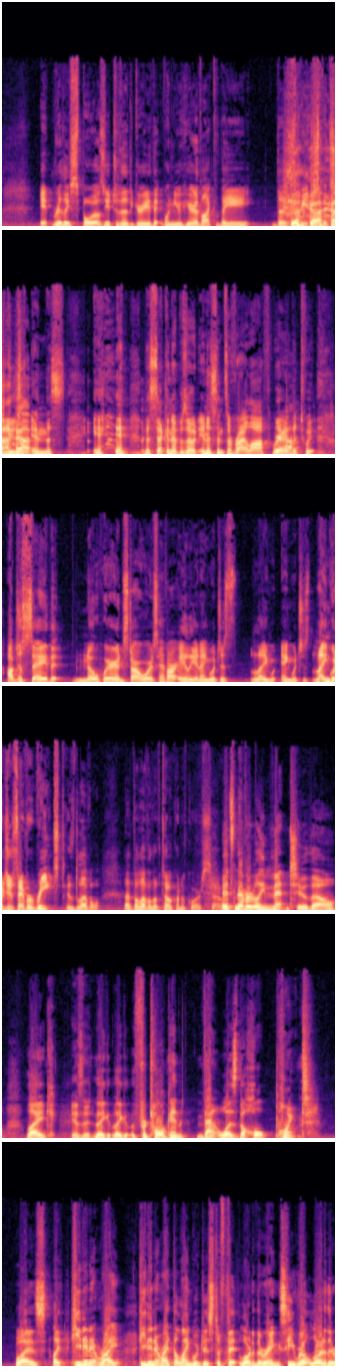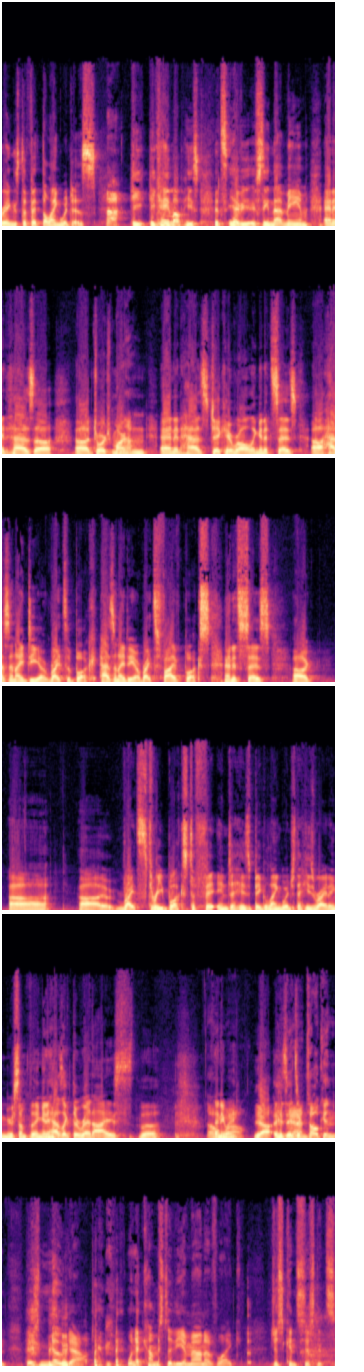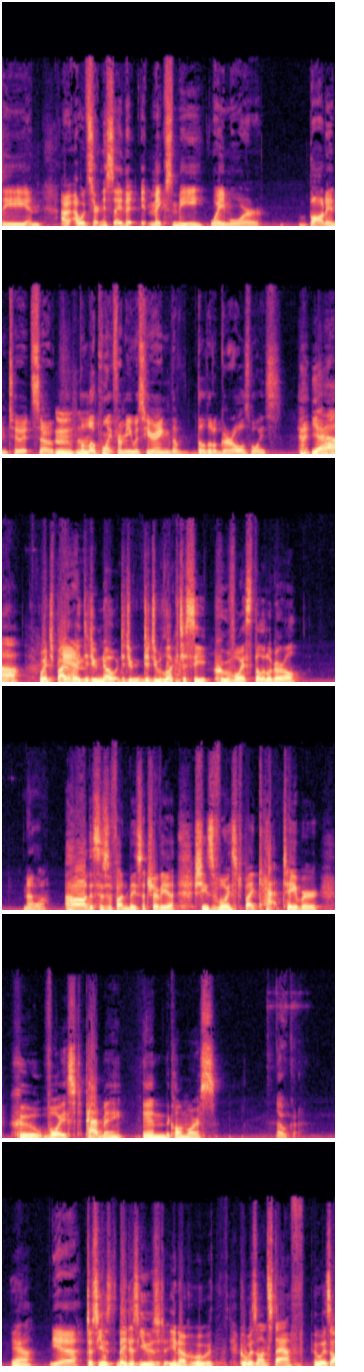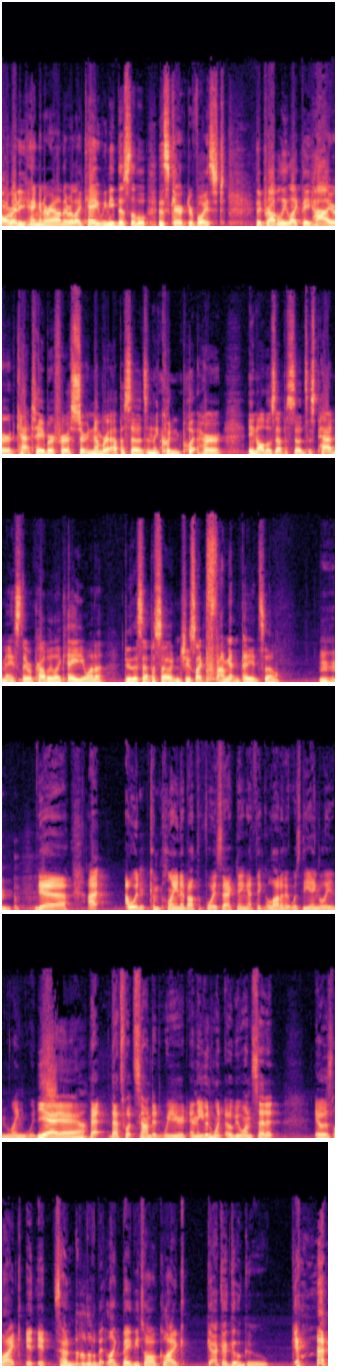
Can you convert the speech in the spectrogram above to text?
it really spoils you to the degree that when you hear like the the speech that's used in this in the second episode, Innocents of Ryloth, where Yeah. the tweet I'll just say that nowhere in Star Wars have our alien languages langu- languages languages ever reached his level at the level of Tolkien, of course. So It's never really meant to, though. Like, Is it? like like for Tolkien? That was the whole point. Was like he didn't write he didn't write the languages to fit Lord of the Rings. He wrote Lord of the Rings to fit the languages. He he came up. He's it's have you seen that meme? And it has uh, uh, George Martin and it has J.K. Rowling and it says uh, has an idea, writes a book, has an idea, writes five books, and it says. Uh, writes three books to fit into his big language that he's writing or something, and it has like the red eyes. The Oh, anyway, wow. yeah, it's, it's a, Tolkien. There's no doubt when it comes to the amount of like just consistency, and I, I would certainly say that it makes me way more bought into it. So Mm-hmm. the low point for me was hearing the the little girl's voice. yeah. Which, by the way, did you know? Did you did you look to see who voiced the little girl? No, Oh, this is a fun piece of trivia. She's voiced by Kat Taber, who voiced Padme in the Clone Wars. Oh, okay, Yeah. yeah, just used they just used you know who who was on staff who was already hanging around. They were like hey we need this little this character voiced. They probably like they hired Kat Taber for a certain number of episodes and they couldn't put her in all those episodes as Padme. So they were probably like hey you want to do this episode? And she's like I'm getting paid so yeah. I I wouldn't complain about the voice acting. I think a lot of it was the Anglian language. yeah yeah yeah That that's what sounded weird. And even when Obi Wan said it, it was like it, it sounded a little bit like baby talk, like gaga goo goo.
